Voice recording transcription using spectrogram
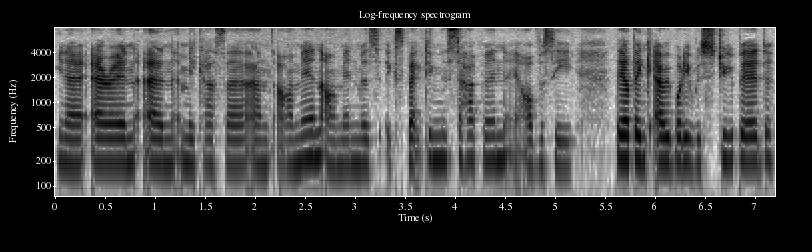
you know, Eren and Mikasa and Armin. Armin was expecting this to happen. It obviously, they all think everybody was stupid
